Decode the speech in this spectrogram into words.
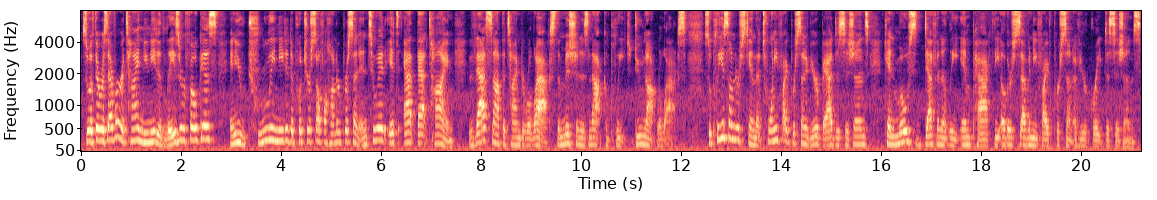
So if there was ever a time you needed laser focus and you truly needed to put yourself 100% into it, it's at that time. That's not the time to relax. The mission is not complete. Do not relax. So please understand that 25% of your bad decisions can most definitely impact the other 75% of your great decisions.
